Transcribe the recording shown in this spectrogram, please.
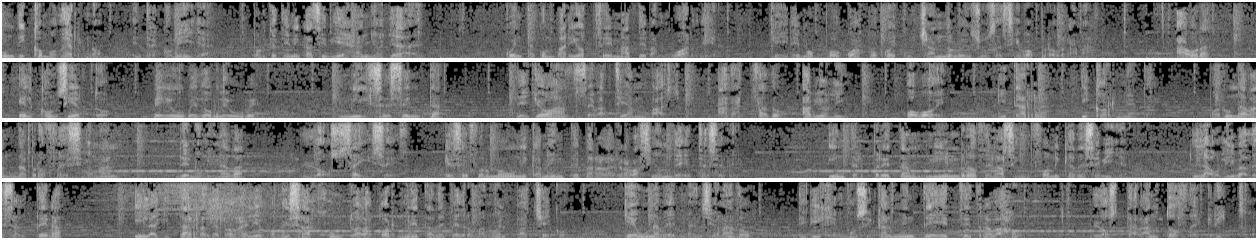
Un disco moderno, entre comillas, porque tiene casi 10 años ya, ¿eh? cuenta con varios temas de vanguardia, que iremos poco a poco escuchándolo en sucesivos programas. Ahora, el concierto BWV 1060 de Johann Sebastian Bach, adaptado a violín oboe, guitarra y corneta por una banda profesional denominada Los Seises, que se formó únicamente para la grabación de este CD. Interpretan miembros de la Sinfónica de Sevilla, la Oliva de Saltera y la guitarra de Rogelio Conesa junto a la corneta de Pedro Manuel Pacheco, que una vez mencionado dirige musicalmente este trabajo, Los Tarantos de Cristo.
